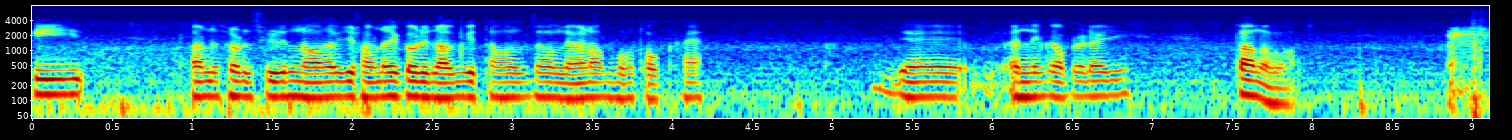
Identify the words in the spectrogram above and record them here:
ਕਿ ਠੰਡ ਸਾਡੇ ਸਰੀਰ ਨਾਲ ਵਿੱਚ ਠੰਡ ਦੇ ਕੱਪੜੇ ਲੱਗ ਗਈ ਤਾਂ ਉਸਦਾ ਲੈਣਾ ਬਹੁਤ ਔਖਾ ਹੈ। ਜੇ ਇੰਨੇ ਕੱਪੜੇ ਦਾ ਜੀ। ਧੰਨਵਾਦ।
